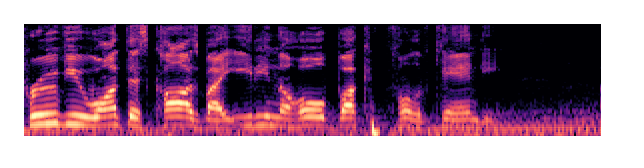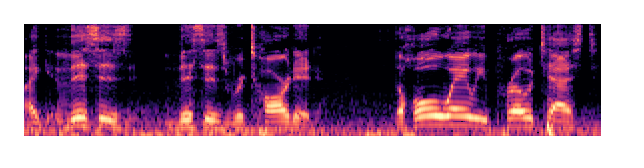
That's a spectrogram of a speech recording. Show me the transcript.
prove you want this cause by eating the whole bucket full of candy. Like this is this is retarded. The whole way we protest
